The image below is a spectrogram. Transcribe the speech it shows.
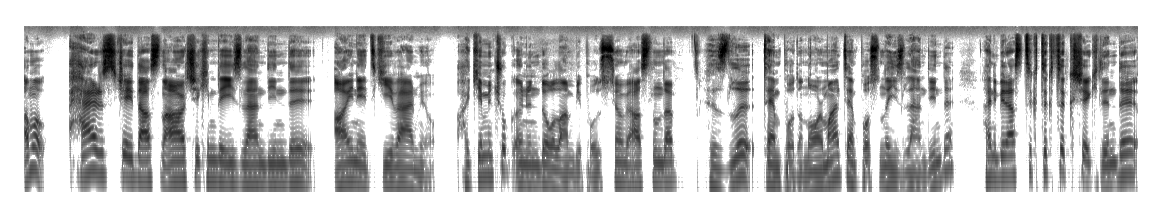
Ama her şeyde aslında ağır çekimde izlendiğinde aynı etkiyi vermiyor. Hakemin çok önünde olan bir pozisyon ve aslında hızlı tempoda, normal temposunda izlendiğinde hani biraz tık tık tık şeklinde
